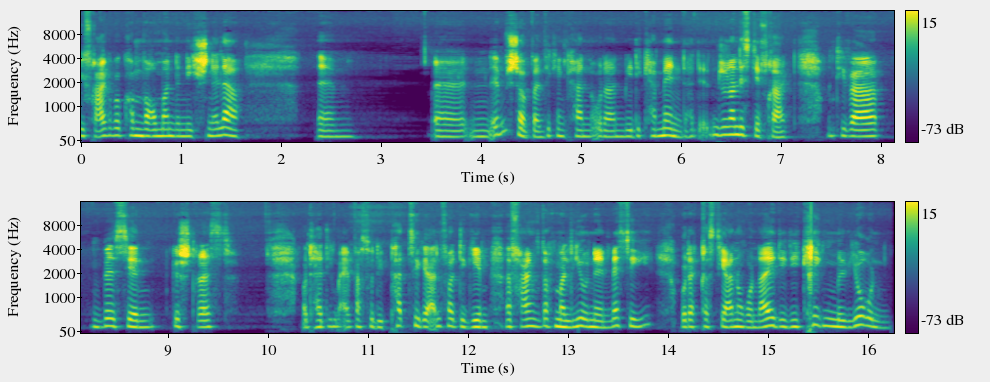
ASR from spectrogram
die Frage bekommen, warum man denn nicht schneller ähm, äh, einen Impfstoff entwickeln kann oder ein Medikament. Hat ein Journalist gefragt. Und die war ein bisschen gestresst und hat ihm einfach so die patzige Antwort gegeben. Fragen Sie doch mal Lionel Messi oder Cristiano Ronaldo, die kriegen Millionen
